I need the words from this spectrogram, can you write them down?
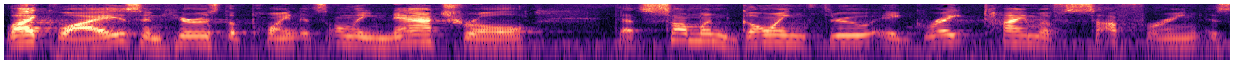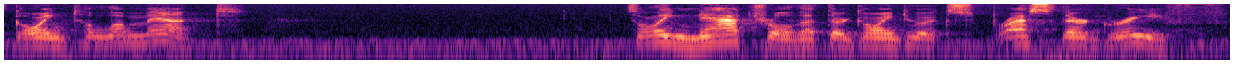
Likewise, and here's the point it's only natural that someone going through a great time of suffering is going to lament. It's only natural that they're going to express their grief.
